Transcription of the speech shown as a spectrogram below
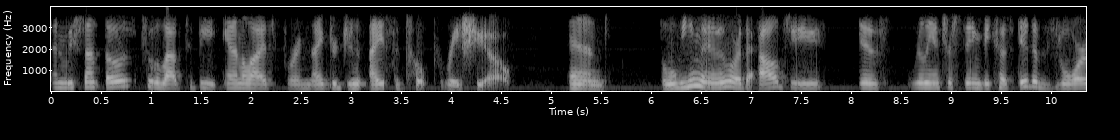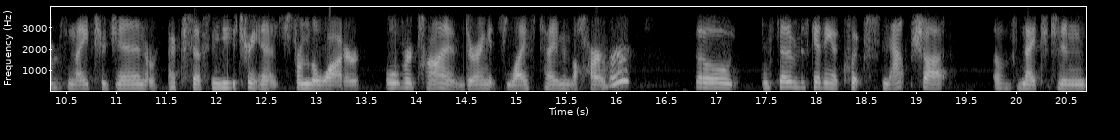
and we sent those to a lab to be analyzed for a nitrogen isotope ratio. And the limu or the algae is really interesting because it absorbs nitrogen or excess nutrients from the water over time during its lifetime in the harbor. So instead of just getting a quick snapshot of nitrogen,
